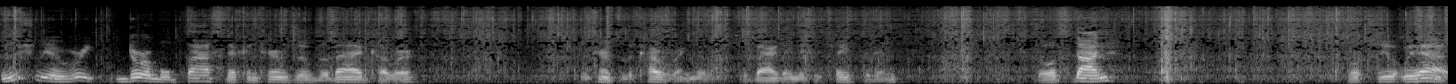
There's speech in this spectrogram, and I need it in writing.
initially a very durable plastic in terms of the bag cover, in terms of the covering, the, the bag they initially placed it in. So it's done. Let's see what we have.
